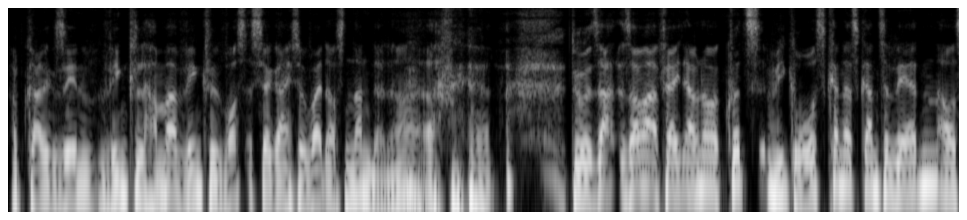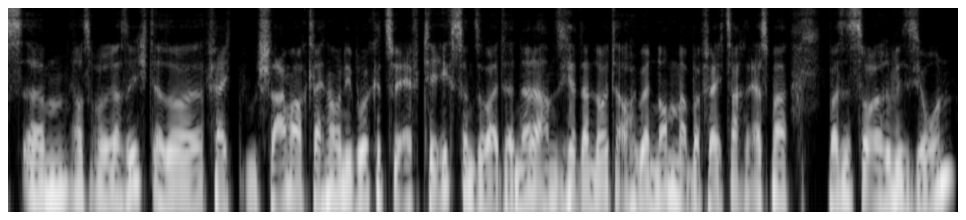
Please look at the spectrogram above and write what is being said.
Hab gerade gesehen, Winkelhammer, Winkelwoss ist ja gar nicht so weit auseinander. Ne? du sag, sag mal vielleicht einfach noch mal kurz, wie groß kann das Ganze werden aus ähm, aus eurer Sicht? Also vielleicht schlagen wir auch gleich noch mal die Brücke zu FTX und so weiter. Ne? Da haben sich ja dann Leute auch übernommen. Aber vielleicht sagt erstmal, was ist so eure Vision?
